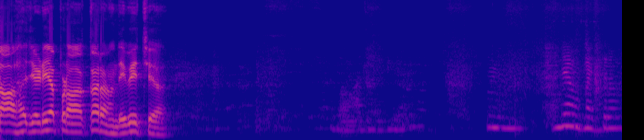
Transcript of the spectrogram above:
10 ਜਿਹੜੇ ਆ ਪੜਾ ਘਰਾਂ ਦੇ ਵਿੱਚ ਆ। ਲਿਆਓ ਮੈਂ ਇੱਧਰ ਆਓ।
